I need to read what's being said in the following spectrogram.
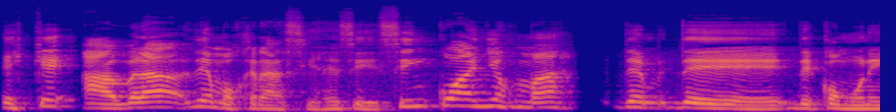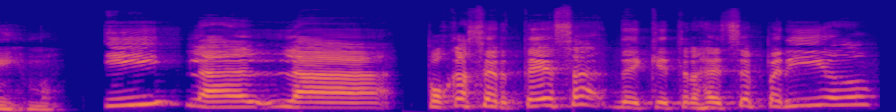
es que habrá democracia, es decir, cinco años más de, de, comunismo. Y la, la, poca certeza de que tras ese periodo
